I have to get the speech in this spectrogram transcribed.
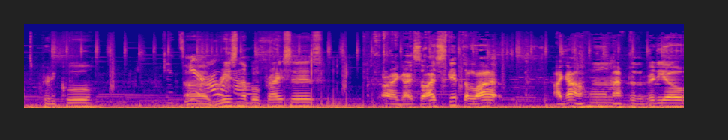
it's pretty cool. Uh, reasonable prices. Alright, guys, so I skipped a lot. I got home after the video,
